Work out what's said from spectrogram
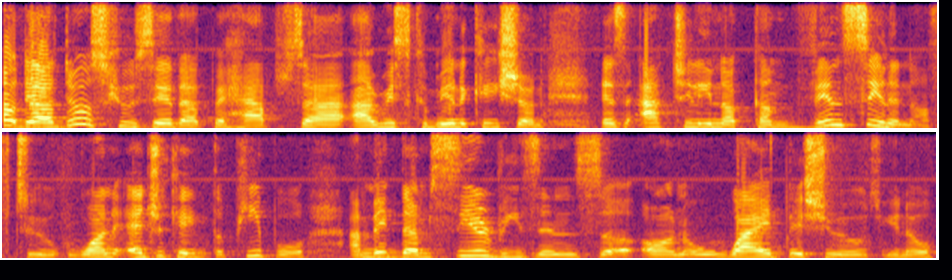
Now, there are those who say that perhaps uh, our risk communication is actually not convincing enough to, one, educate the people and make them see reasons uh, on why they should, you know,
